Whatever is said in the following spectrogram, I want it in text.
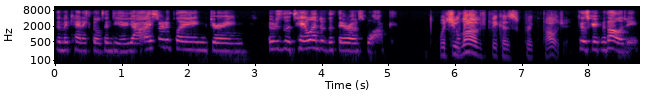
the mechanic built into you. Yeah, I started playing during it was the tail end of the Theros block which you loved because Greek mythology. because Greek mythology,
